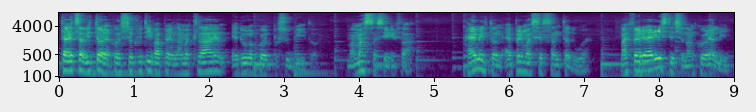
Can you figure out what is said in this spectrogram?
Terza vittoria consecutiva per la McLaren e duro colpo subito, ma Massa si rifà. Hamilton è primo a 62, ma i ferraristi sono ancora lì,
